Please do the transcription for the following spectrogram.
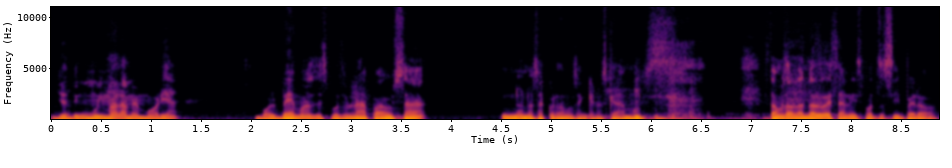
yo tengo muy mala memoria. Volvemos después de una pausa. No nos acordamos en qué nos quedamos. Estamos hablando algo de San Luis Potosí, pero.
